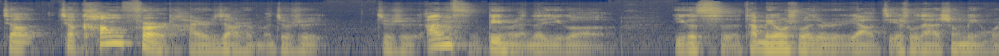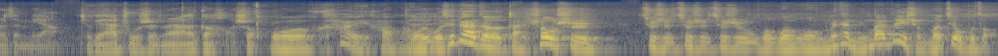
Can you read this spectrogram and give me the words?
叫叫 comfort 还是叫什么？就是就是安抚病人的一个一个词，他没有说就是要结束他的生命或者怎么样，就给他注射能让他更好受。我看一看吧。我我现在的感受是，就是就是就是我我我没太明白为什么救不走，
